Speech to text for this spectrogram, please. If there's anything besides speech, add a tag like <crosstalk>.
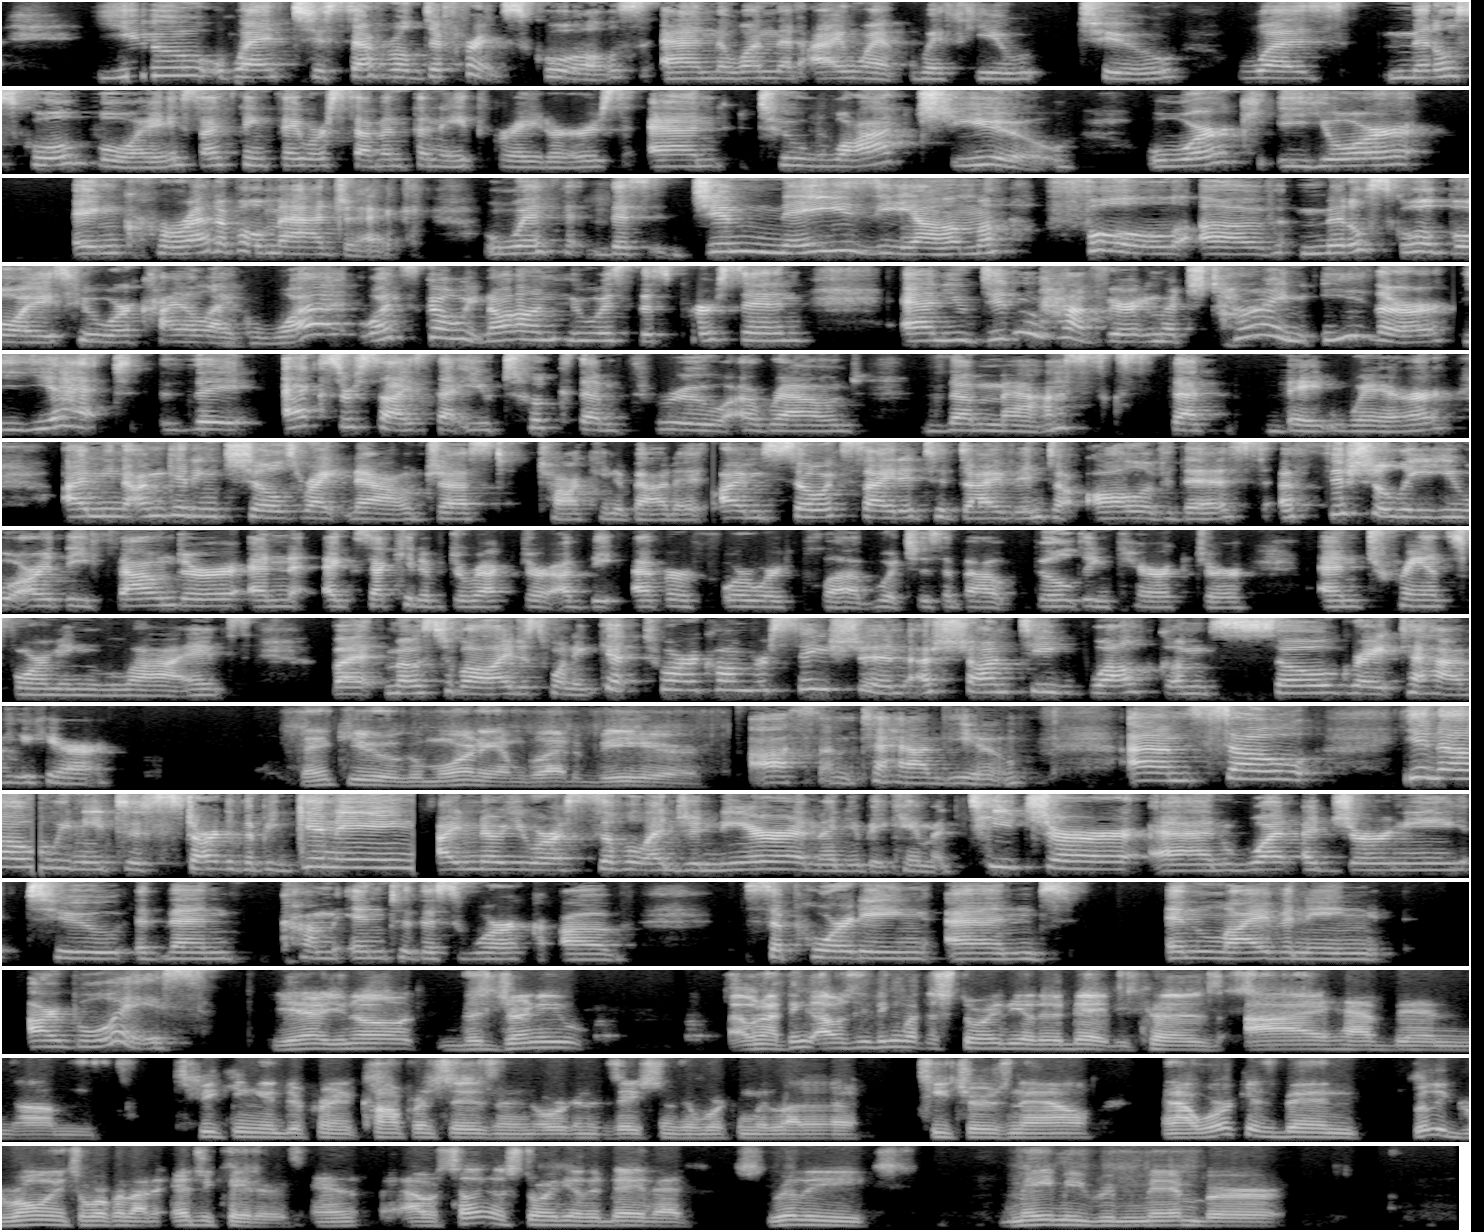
you went to several different schools, and the one that I went with you to was middle school boys. I think they were seventh and eighth graders. And to watch you work your incredible magic with this gymnasium full of middle school boys who were kind of like, What? What's going on? Who is this person? And you didn't have very much time either, yet the exercise that you took them through around the masks that they wear. I mean, I'm getting chills right now just talking about it. I'm so excited to dive into all of this. Officially, you are the founder and executive director of the Ever Forward Club, which is about building character and transforming lives. But most of all, I just want to get to our conversation. Ashanti, welcome. So great to have you here. Thank you. Good morning. I'm glad to be here. Awesome to have you. Um, so, you know, we need to start at the beginning. I know you were a civil engineer and then you became a teacher, and what a journey to then come into this work of supporting and enlivening our boys. Yeah, you know, the journey. When I think I was thinking about the story the other day because I have been um, speaking in different conferences and organizations and working with a lot of teachers now, and our work has been really growing to work with a lot of educators. And I was telling a story the other day that really made me remember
